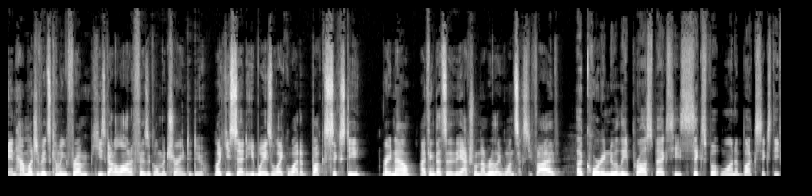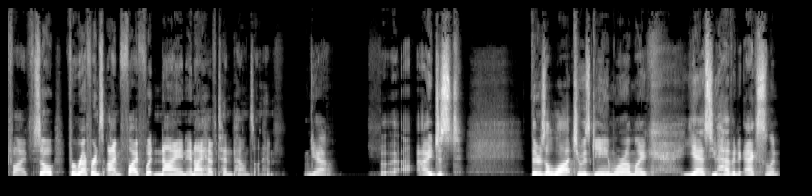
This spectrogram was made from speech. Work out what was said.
and how much of it's coming from he's got a lot of physical maturing to do. Like you said, he weighs like what a buck 60 right now. I think that's the actual number like 165 according to elite prospects, he's six foot one, a buck 65. So for reference, I'm five foot nine and I have 10 pounds on him. Yeah. I just, there's a lot to his game where I'm like, yes, you have an excellent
